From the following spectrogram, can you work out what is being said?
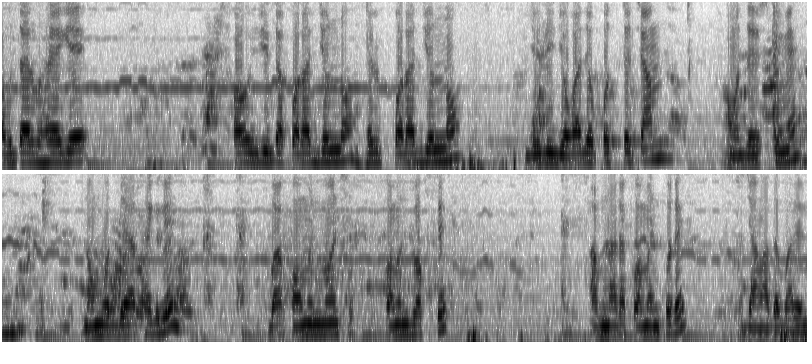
আবুদার ভাইকে সহযোগিতা করার জন্য হেল্প করার জন্য যদি যোগাযোগ করতে চান, আমাদের স্কিমে নম্বর দেওয়া থাকবে বা কমেন্ট বক্সে কমেন্ট বক্সে আপনারা কমেন্ট করে জানাতে পারেন।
